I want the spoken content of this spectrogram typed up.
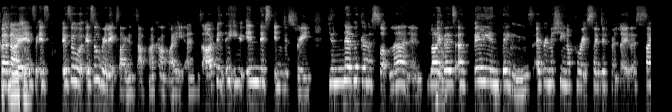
But no, it's it's it's all it's all really exciting stuff, and I can't wait. And I think that you in this industry, you're never gonna stop learning. Like No. there's a billion things. Every machine operates so differently. There's so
